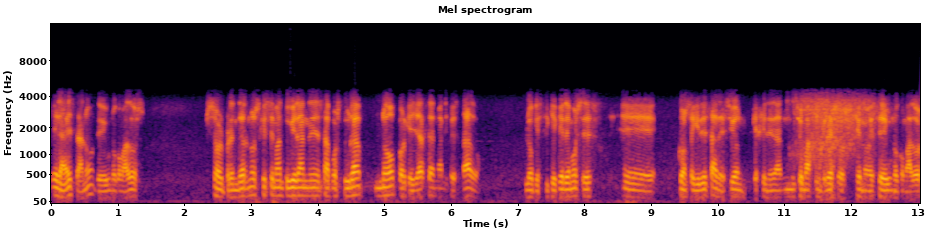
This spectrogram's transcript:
era esa, ¿no? De 1,2. Sorprendernos que se mantuvieran en esa postura, no, porque ya se han manifestado lo que sí que queremos es eh, conseguir esa adhesión, que generan mucho más ingresos que no ese 1,2.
